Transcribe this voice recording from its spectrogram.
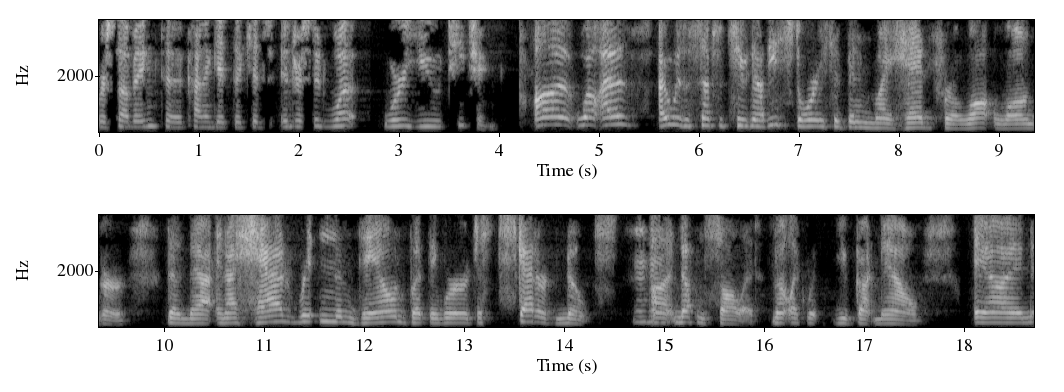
were subbing to kind of get the kids interested. What were you teaching? Uh, well, as I was a substitute, now these stories had been in my head for a lot longer than that, and I had written them down, but they were just scattered notes. Mhm. uh, nothing solid, not like what you've got now. And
